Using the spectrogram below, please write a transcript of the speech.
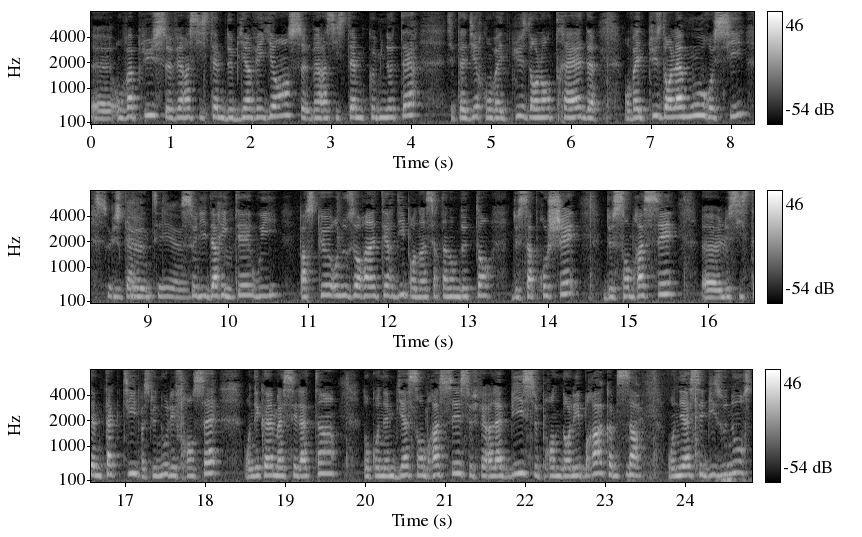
on va plus vers un système de bienveillance, vers un système communautaire, c'est-à-dire qu'on va être plus dans l'entraide, on va être plus dans l'amour aussi. Solidarité. Euh, solidarité, mm. oui, parce qu'on nous aura interdit pendant un certain nombre de temps de s'approcher, de s'embrasser, euh, le système tactile, parce que nous les Français, on est quand même assez latins, donc on aime bien s'embrasser, se faire la bise, se prendre dans les bras comme ça, on est assez bisounours.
